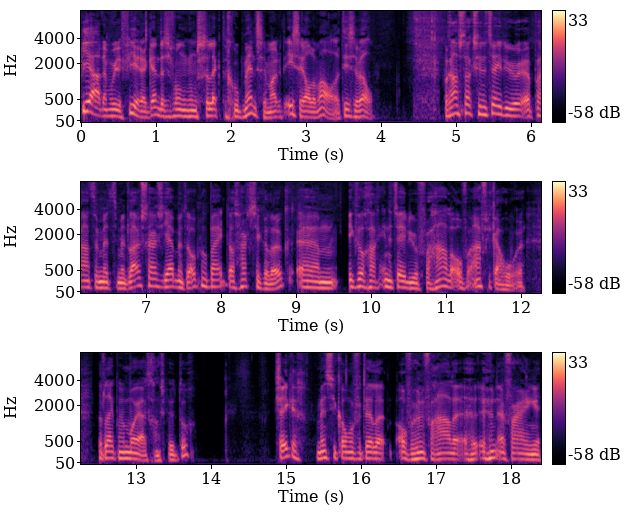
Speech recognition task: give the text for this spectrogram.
Ja, dat moet je vieren. Again, dat is voor een selecte groep mensen. Maar het is er allemaal. Het is er wel. We gaan straks in de tweede uur eh, praten met, met luisteraars. Jij bent er ook nog bij, dat is hartstikke leuk. Um, ik wil graag in de tweede uur verhalen over Afrika horen. Dat lijkt me een mooi uitgangspunt, toch? Zeker. Mensen die komen vertellen over hun verhalen, eh, hun ervaringen...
